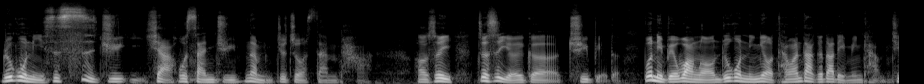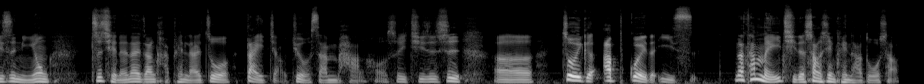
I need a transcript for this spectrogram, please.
如果你是四 G 以下或三 G，那么你就只有三趴。好，所以这是有一个区别的。不过你别忘了哦，如果你有台湾大哥大联名卡，其实你用之前的那张卡片来做代缴就有三趴了。好，所以其实是呃做一个 upgrade 的意思。那它每一期的上限可以拿多少？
